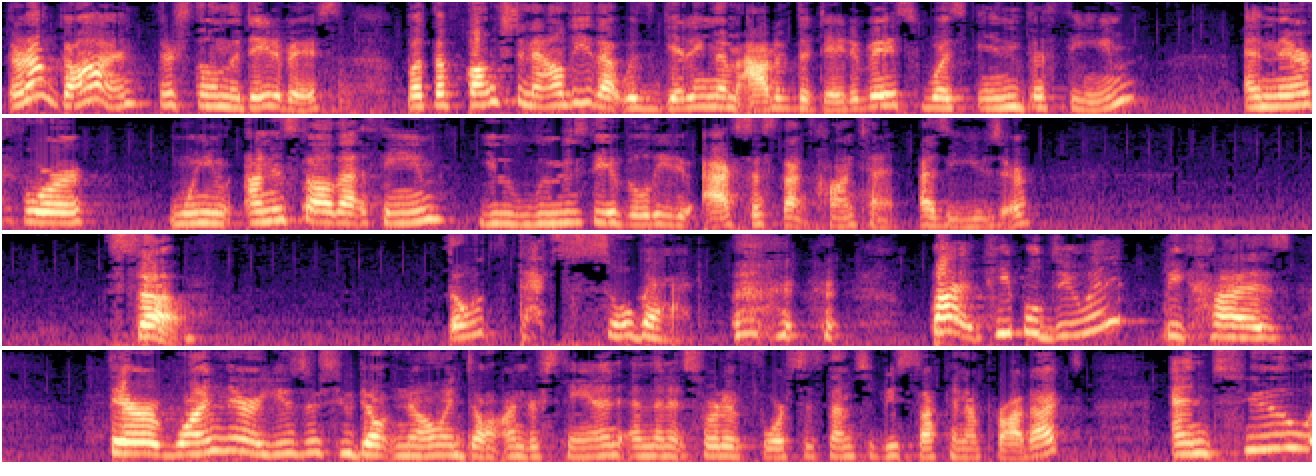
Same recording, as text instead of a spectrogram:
They're not gone. They're still in the database. But the functionality that was getting them out of the database was in the theme. And therefore, when you uninstall that theme, you lose the ability to access that content as a user. So, those, that's so bad. but people do it because there are, one, there are users who don't know and don't understand, and then it sort of forces them to be stuck in a product. And two,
